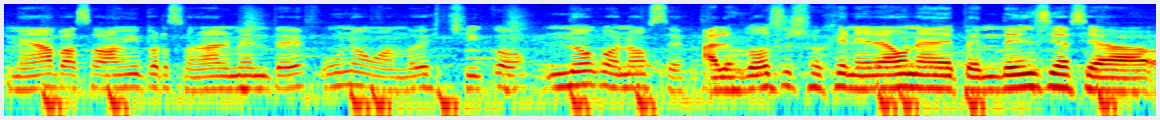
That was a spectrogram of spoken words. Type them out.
Me ha pasado a mí personalmente, uno cuando es chico no conoce. A los 12 yo generaba una dependencia hacia,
